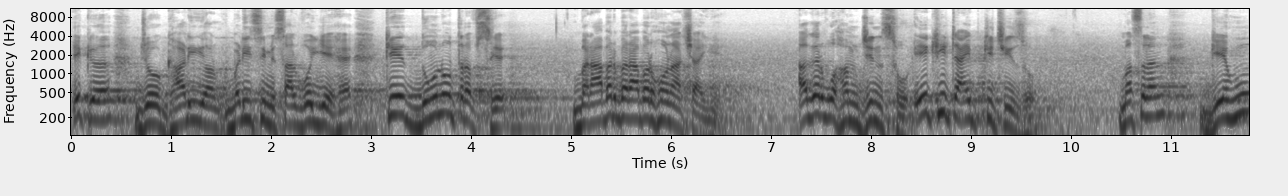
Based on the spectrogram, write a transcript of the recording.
ایک جو گھاڑی اور بڑی سی مثال وہ یہ ہے کہ دونوں طرف سے برابر برابر ہونا چاہیے۔ اگر وہ ہم جنس ہو، ایک ہی ٹائپ کی چیز ہو۔ مثلا گیہوں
